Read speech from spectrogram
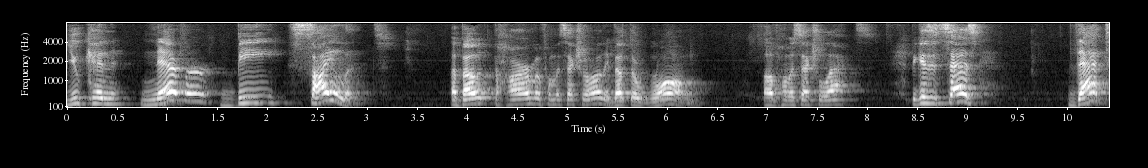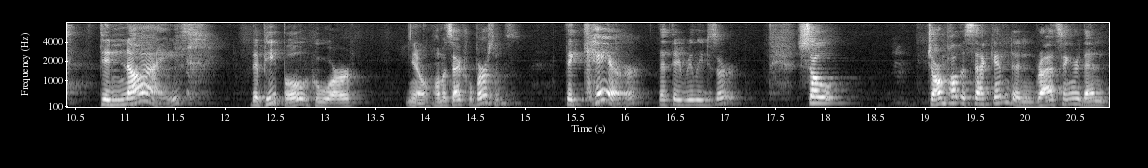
you can never be silent about the harm of homosexuality, about the wrong of homosexual acts. Because it says that denies the people who are, you know, homosexual persons the care that they really deserve. So John Paul II and Ratzinger, then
